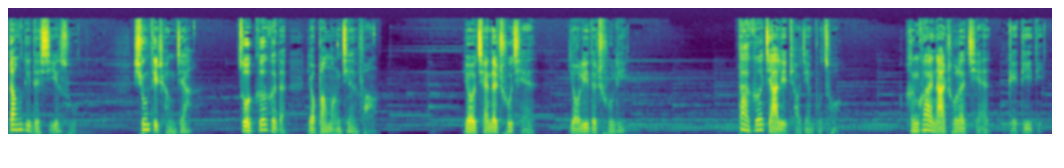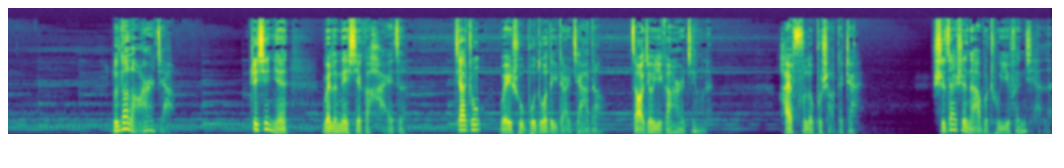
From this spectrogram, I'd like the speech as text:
当地的习俗，兄弟成家，做哥哥的要帮忙建房。有钱的出钱，有力的出力。大哥家里条件不错，很快拿出了钱给弟弟。轮到老二家，这些年为了那些个孩子，家中为数不多的一点家当，早就一干二净了，还负了不少的债，实在是拿不出一分钱了。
